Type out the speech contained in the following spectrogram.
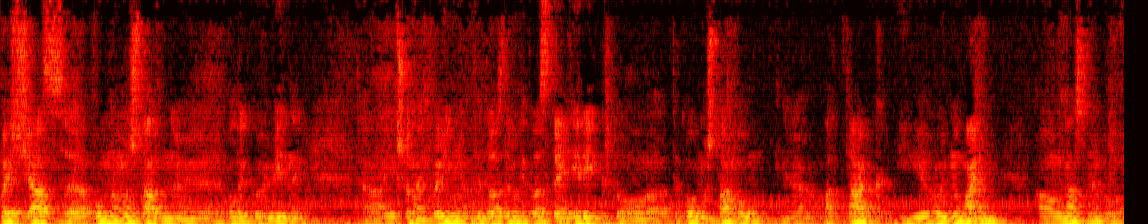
весь час е, повномасштабної великої війни. Якщо навіть порівнювати 22-23 рік, то такого масштабу е, атак і руйнувань у нас не було.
